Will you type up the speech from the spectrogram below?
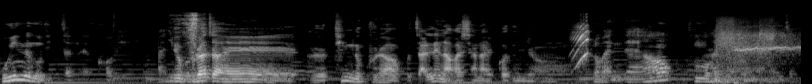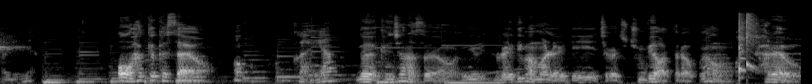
보이는 옷 있잖아요. 거의. 이 브라자에 그팁 넣고 그래갖고 잘린 아가씨 하나 있거든요 그럼 안 돼요. 손모가 이제 걸리면 어 합격했어요 그거예요? 네 괜찮았어요 이 Lady Marmalade 제가 준비해 왔더라고요 잘해요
